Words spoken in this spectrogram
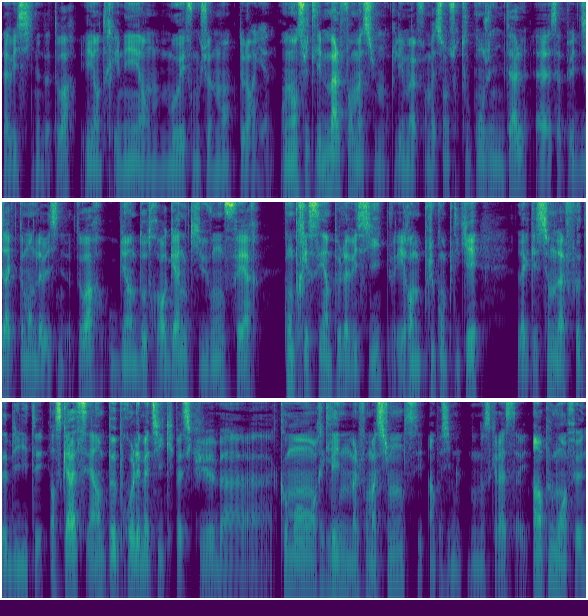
la vessie natatoire et entraîner un mauvais fonctionnement de l'organe. On a ensuite les malformations. Donc les malformations surtout congénitales, euh, ça peut être directement de la vessie natatoire ou bien d'autres organes qui vont faire compresser un peu la vessie et rendre plus compliqué la question de la flottabilité. Dans ce cas-là, c'est un peu problématique parce que bah comment régler une malformation, c'est impossible. Donc dans ce cas-là, ça va être un peu moins fun.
